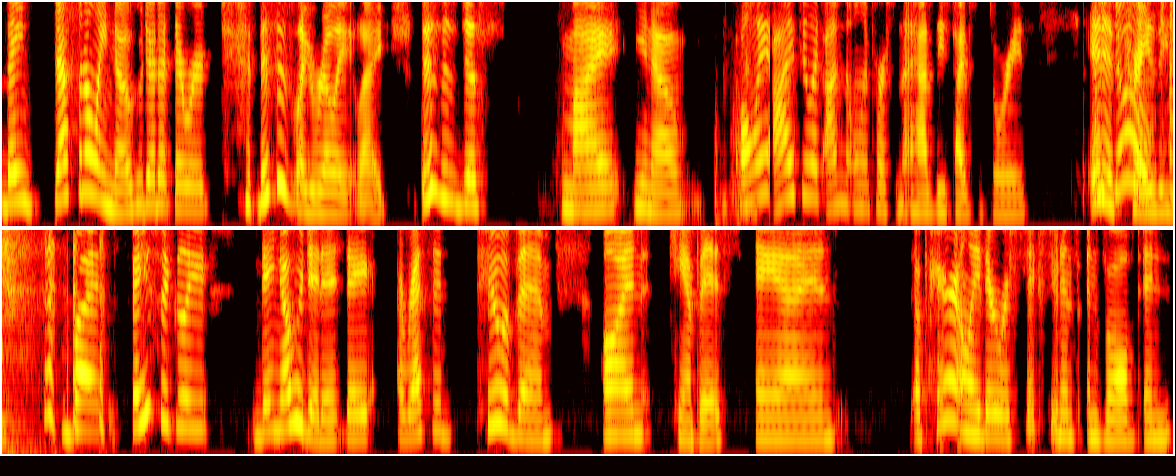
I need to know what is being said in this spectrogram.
They definitely know who did it. There were this is like really like this is just my, you know, only I feel like I'm the only person that has these types of stories. It I is know. crazy. but basically they know who did it. They arrested two of them on campus and apparently there were six students involved in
